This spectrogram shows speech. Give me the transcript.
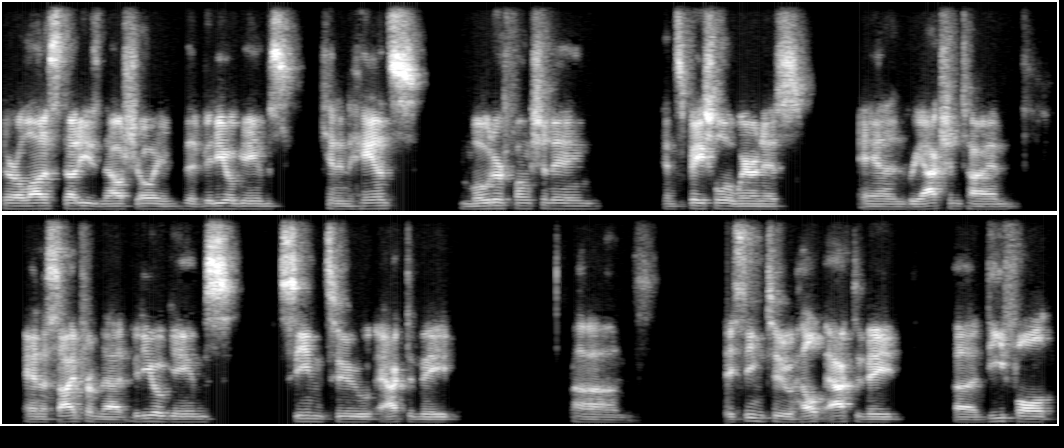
there are a lot of studies now showing that video games can enhance motor functioning and spatial awareness and reaction time. And aside from that, video games seem to activate, um, they seem to help activate a default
